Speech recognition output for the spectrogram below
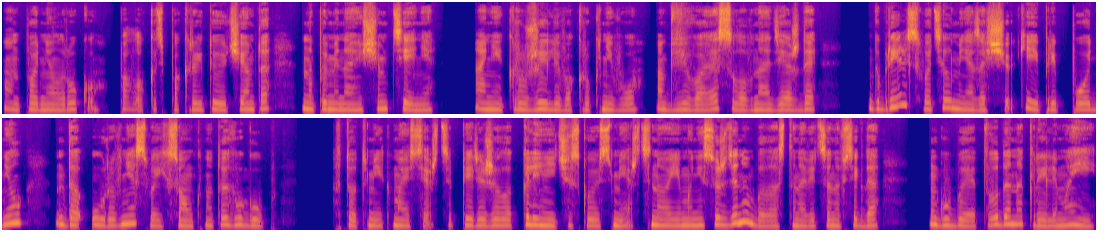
Он поднял руку, по локоть покрытую чем-то, напоминающим тени. Они кружили вокруг него, обвивая словно одежды. Габриэль схватил меня за щеки и приподнял до уровня своих сомкнутых губ. В тот миг мое сердце пережило клиническую смерть, но ему не суждено было остановиться навсегда. Губы Этвуда накрыли мои.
